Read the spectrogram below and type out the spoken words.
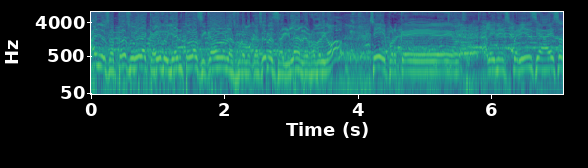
años atrás, hubiera caído ya en todas y cada una de las provocaciones de Aguilán, ¿eh, Rodrigo? Sí, porque la inexperiencia a eso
